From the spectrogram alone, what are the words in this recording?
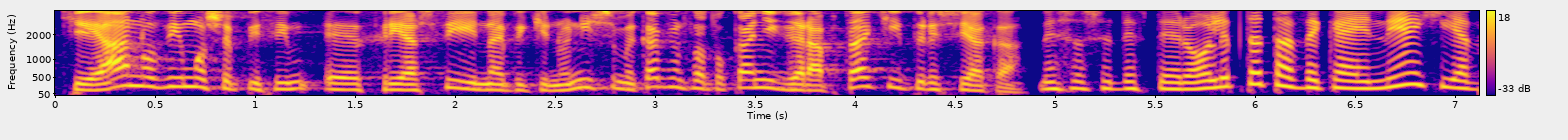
και αν ο Δήμος ε, χρειαστεί να επικοινωνήσει με κάποιον θα το κάνει γραπτά και υπηρεσιακά. Μέσα σε δευτερόλεπτα τα 19.000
